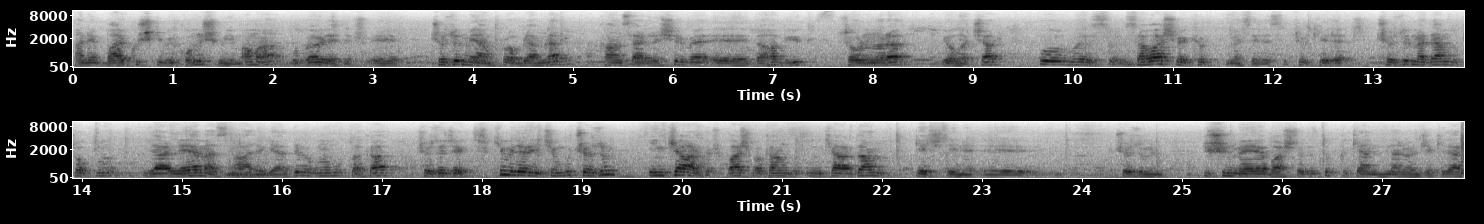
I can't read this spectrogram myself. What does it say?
hani baykuş gibi konuşmayayım ama bu böyledir. E, çözülmeyen problemler kanserleşir ve e, daha büyük sorunlara yol açar. Bu savaş ve Kürt meselesi Türkiye'de çözülmeden bu toplum ilerleyemez hale geldi ve bunu mutlaka çözecektir. Kimileri için bu çözüm inkardır. Başbakan inkardan geçtiğini e, çözümün düşünmeye başladı. Tıpkı kendinden öncekiler.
